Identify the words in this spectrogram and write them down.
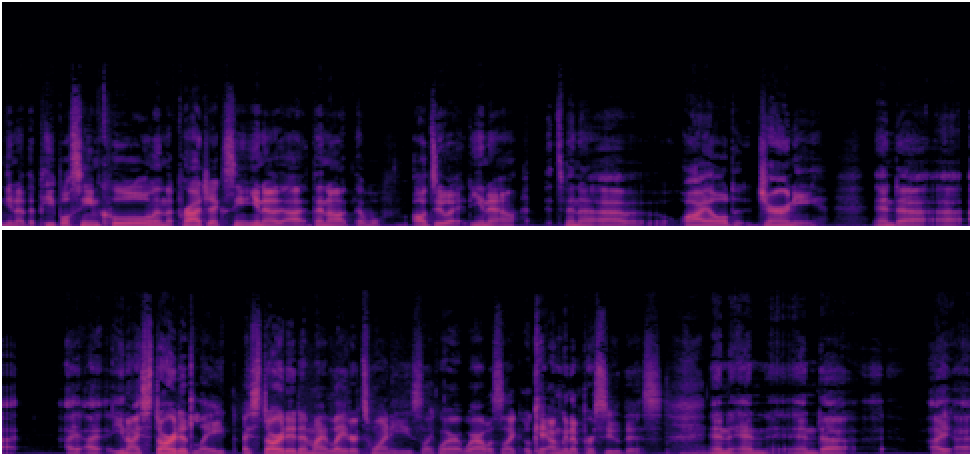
you know the people seem cool and the project seem, you know, uh, then I'll I'll do it. You know, it's been a, a wild journey, and uh, uh, I, I, you know, I started late. I started in my later twenties, like where where I was like, okay, I'm going to pursue this, and and and uh, I, I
